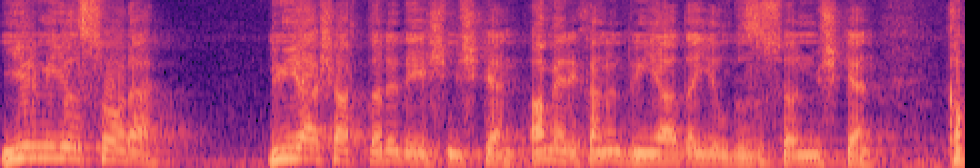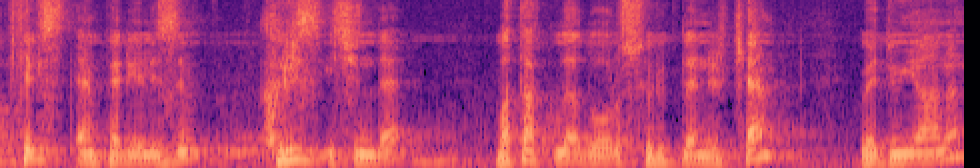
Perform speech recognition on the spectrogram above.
20 yıl sonra dünya şartları değişmişken, Amerika'nın dünyada yıldızı sönmüşken, kapitalist emperyalizm kriz içinde bataklığa doğru sürüklenirken ve dünyanın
